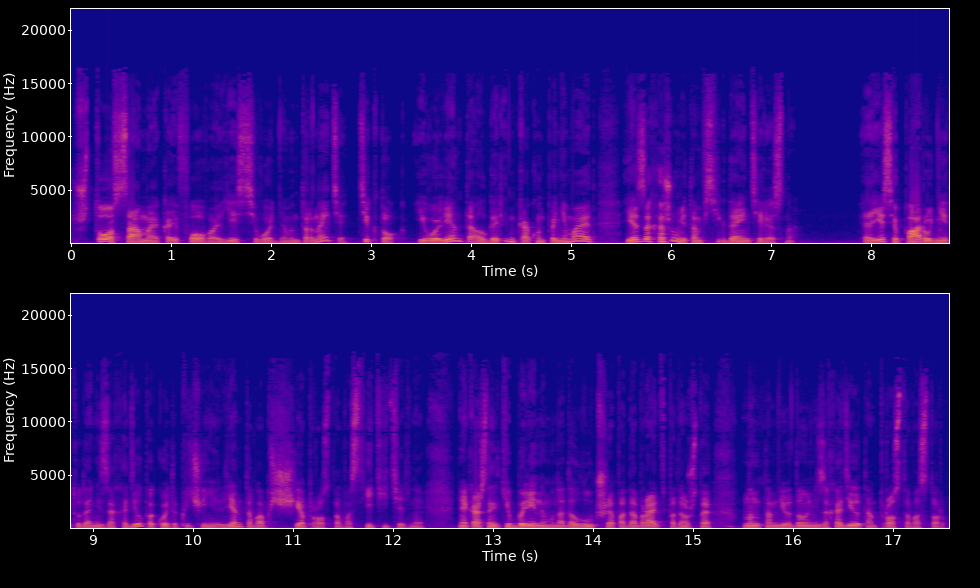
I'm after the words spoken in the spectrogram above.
что самое кайфовое есть сегодня в интернете? ТикТок. Его лента, алгоритм, как он понимает. Я захожу, мне там всегда интересно. А если пару дней туда не заходил по какой-то причине, лента вообще просто восхитительная. Мне кажется, такие, блин, ему надо лучшее подобрать, потому что ну, он там давно не заходил, и там просто восторг.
